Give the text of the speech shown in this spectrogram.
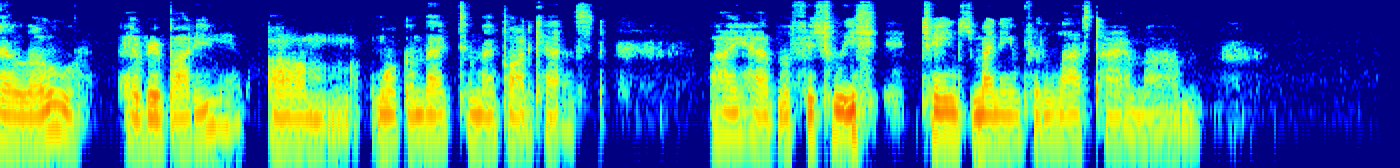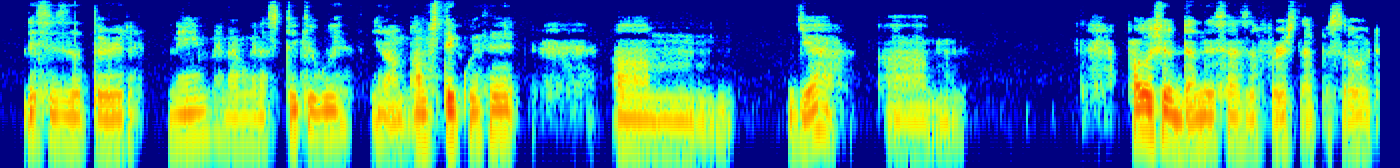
Hello, everybody. Um, welcome back to my podcast. I have officially changed my name for the last time. Um, this is the third name, and I'm gonna stick it with. You know, I'm, I'm stick with it. Um, yeah. Um, probably should have done this as the first episode,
